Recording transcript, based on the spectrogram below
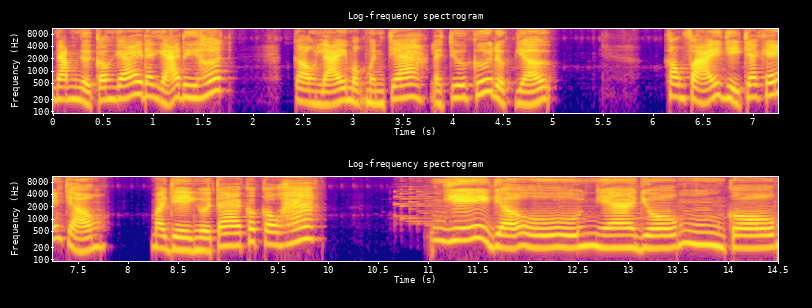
Năm người con gái đã gả đi hết. Còn lại một mình cha là chưa cưới được vợ. Không phải vì cha kén chọn, mà vì người ta có câu hát. Dí dầu nhà dồn cồn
